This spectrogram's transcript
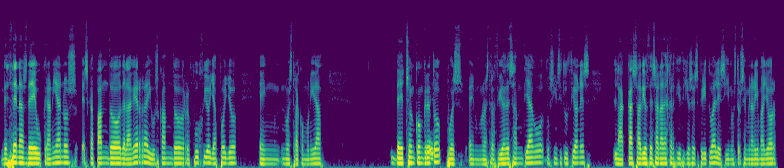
decenas de ucranianos escapando de la guerra y buscando refugio y apoyo en nuestra comunidad. De hecho, en concreto, pues en nuestra ciudad de Santiago, dos instituciones, la Casa Diocesana de Ejercicios Espirituales y nuestro Seminario Mayor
